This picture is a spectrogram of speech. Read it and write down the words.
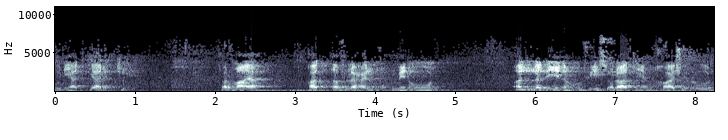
بنیاد کیا رکھی ہے۔ فرمایا، قد افلح المؤمنون الذين هم في صلاتهم خاشعون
